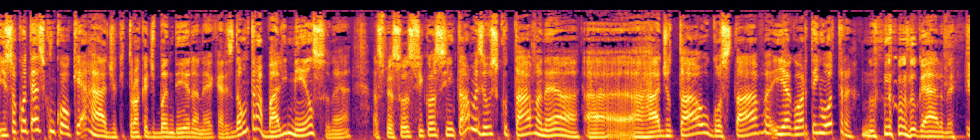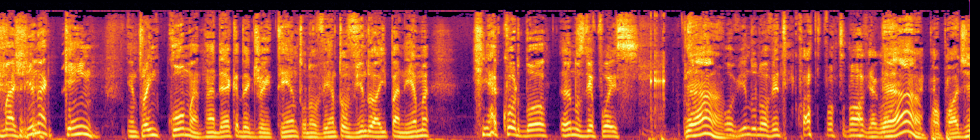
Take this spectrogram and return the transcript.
Isso acontece com qualquer rádio que troca de bandeira, né, cara? Isso dá um trabalho imenso, né? As pessoas ficam assim, tá, mas eu escutava, né, a, a, a rádio tal, gostava e agora tem outra no, no lugar, né? Imagina quem entrou em coma na década de 80 ou 90 ouvindo a Ipanema e acordou anos depois. É. Ouvindo 94.9 agora. É, pode,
